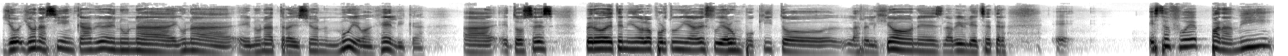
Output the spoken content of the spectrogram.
yo, yo nací, en cambio, en una, en una, en una tradición muy evangélica. Ah, entonces, pero he tenido la oportunidad de estudiar un poquito las religiones, la Biblia, etc. Eh, esta fue para mí,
